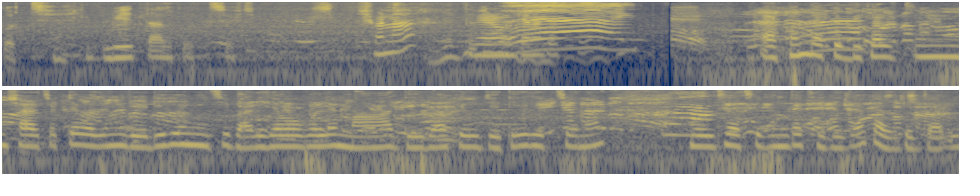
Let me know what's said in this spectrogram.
করছে, বেতাল করছে। শোনা তুমি এরকম কেন এখন দেখো বিকাল সাড়ে চারটে বাজে, আমি রেডি হয়ে নিয়েছি, বাড়ি যাব বলে মা, দিদা কেউ যেতেই দিচ্ছে না। বলছে আজকে দিনটা থেকে যা কালকে যাবি।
